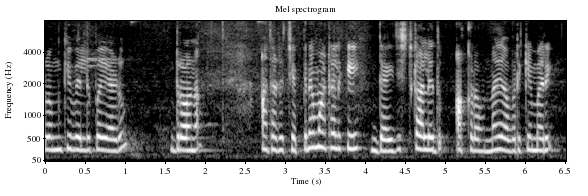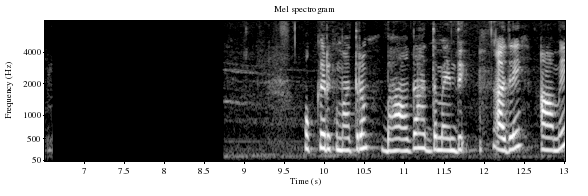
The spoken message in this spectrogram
రూమ్కి వెళ్ళిపోయాడు ద్రోణ. అతడు చెప్పిన మాటలకి డైజెస్ట్ కాలేదు. అక్కడ ఉన్న ఎవరికి మరి? ఒక్కరికి మాత్రం బాగా అర్థమైంది. అదే ఆమె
